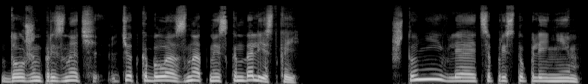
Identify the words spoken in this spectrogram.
Должен признать, тетка была знатной скандалисткой. Что не является преступлением.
